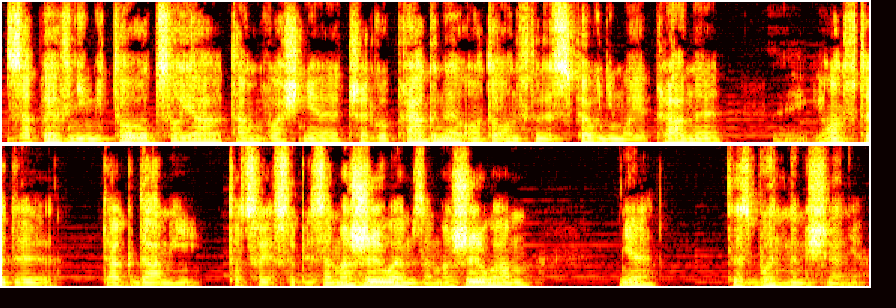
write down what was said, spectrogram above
zapewni mi to, co ja tam właśnie czego pragnę, o to on wtedy spełni moje plany i on wtedy tak da mi to, co ja sobie zamarzyłem, zamarzyłam. Nie? To jest błędne myślenie.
